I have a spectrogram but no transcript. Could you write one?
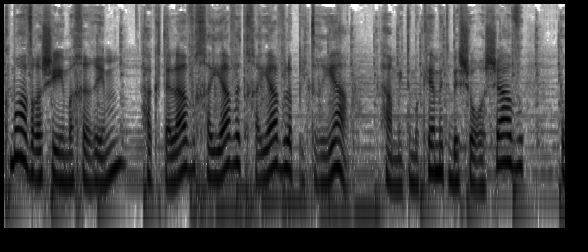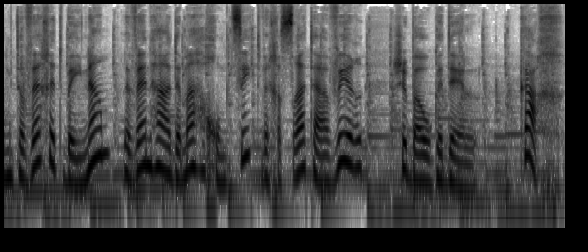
כמו אברשיים אחרים, הכתליו חייב את חייו לפטריה, המתמקמת בשורשיו ומתווכת בינם לבין האדמה החומצית וחסרת האוויר שבה הוא גדל. כך,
